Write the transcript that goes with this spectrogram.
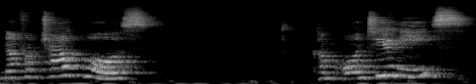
Now from child pose, come onto your knees.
